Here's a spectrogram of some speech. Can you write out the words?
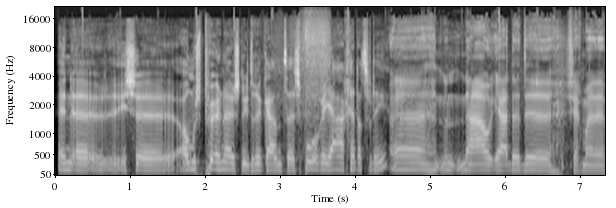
En uh, is uh, Omus Speurneus nu druk aan het uh, sporen jagen, dat soort dingen? Uh, nou ja, de, de, zeg maar,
